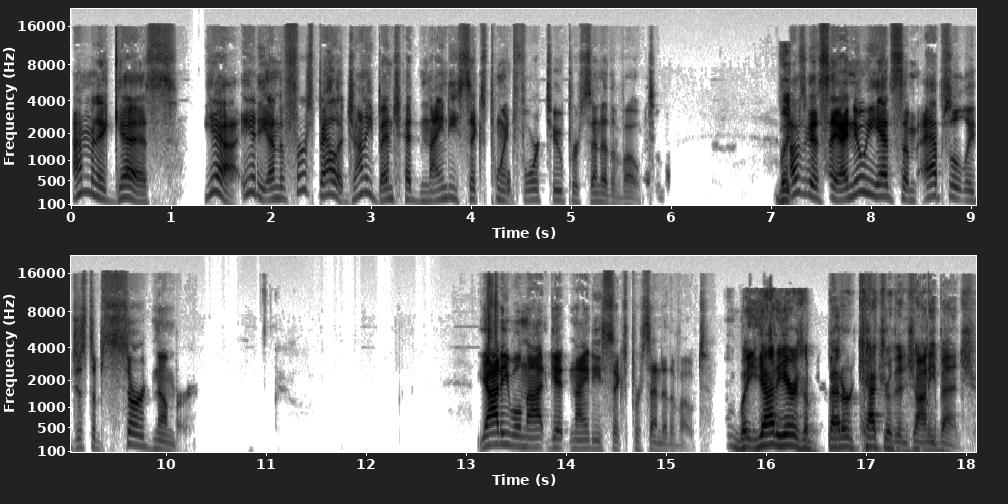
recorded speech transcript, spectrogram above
I'm gonna guess. Yeah, Andy, on the first ballot, Johnny Bench had 96.42% of the vote. But- I was gonna say I knew he had some absolutely just absurd number. Yadi will not get 96% of the vote. But Yadier is a better catcher than Johnny Bench.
